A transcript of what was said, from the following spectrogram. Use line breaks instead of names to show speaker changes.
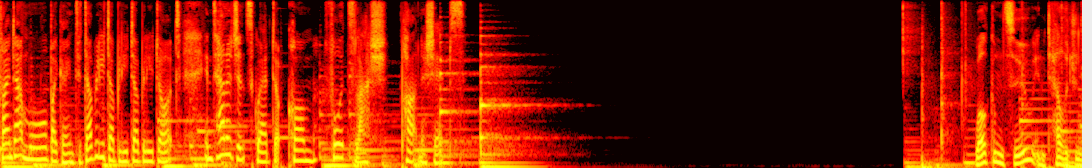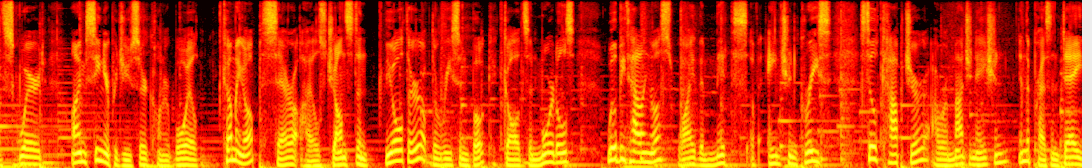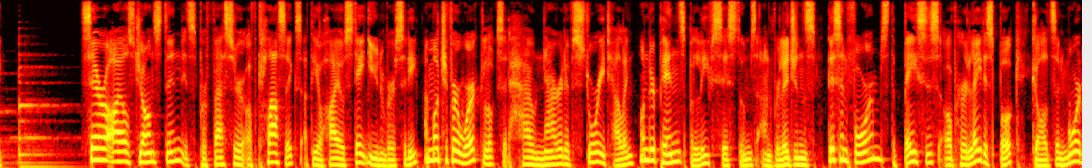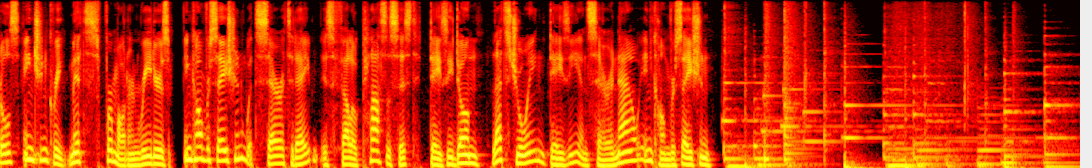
Find out more by going to www.intelligencesquared.com forward slash partnerships.
Welcome to Intelligence Squared. I'm senior producer Connor Boyle. Coming up, Sarah Iles Johnston, the author of the recent book Gods and Mortals, will be telling us why the myths of ancient Greece still capture our imagination in the present day. Sarah Iles Johnston is a professor of classics at The Ohio State University, and much of her work looks at how narrative storytelling underpins belief systems and religions. This informs the basis of her latest book, Gods and Mortals Ancient Greek Myths for Modern Readers. In conversation with Sarah today is fellow classicist Daisy Dunn. Let's join Daisy and Sarah now in conversation.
